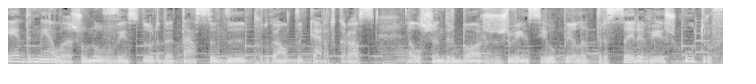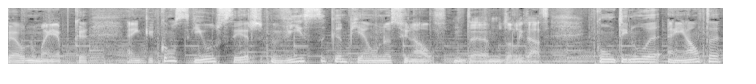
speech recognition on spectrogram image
É de Nelas, o novo vencedor da Taça de Portugal de Kart Cross. Alexandre Borges venceu pela terceira vez o troféu numa época em que conseguiu ser vice-campeão nacional da modalidade. Continua em alta,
